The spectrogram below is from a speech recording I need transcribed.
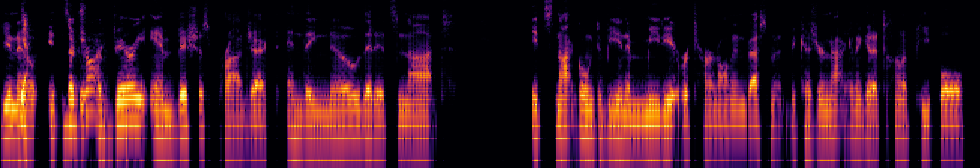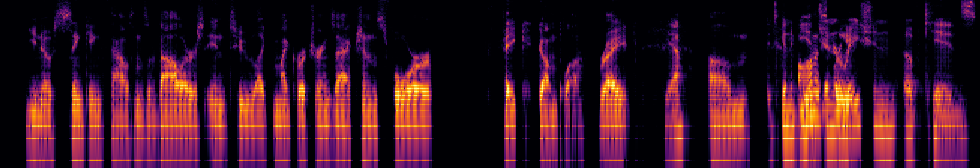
You Yeah, know, it's, they're it's trying. a very ambitious project, and they know that it's not it's not going to be an immediate return on investment because you're not Yeah. going to get a ton of people, you know, sinking thousands of dollars into like microtransactions for fake Gunpla, right? Yeah. Um, It's going to be Honestly- a generation of kids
